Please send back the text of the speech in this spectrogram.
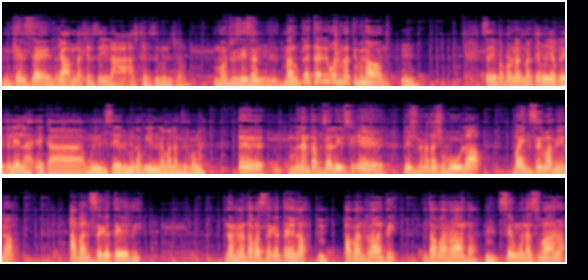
ni tlherisela ya mi nga tlheriseli a swi tlheriseriwi leswaku matwisisa na rhuketeliwo ni nga tivi nandzu se hi papa rolani marito ya n'wini ya ku hetelela eka muyingiseri mi nga ku yini na valandzeri van'wena um eh, mina ni ta mi byela leswi um lexi ni nga ta xi vula vayingiseri va mina a va ni seketeli na mina ni ta va seketela mm. a va ni rhandi ni ta va rhandza mm. se n'wina swivara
